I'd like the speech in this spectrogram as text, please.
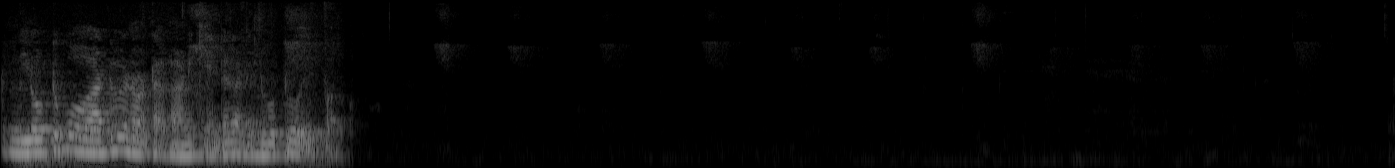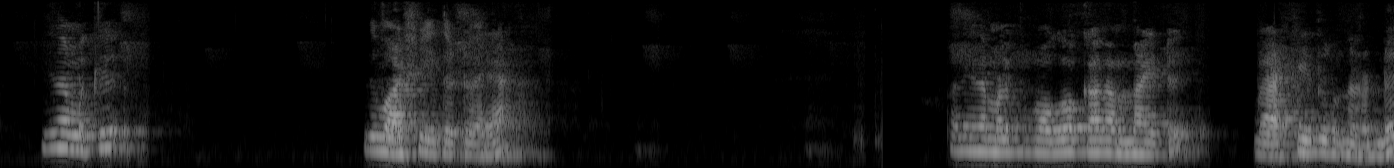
കടലിലോട്ട് പോകാണ്ട് വേണം കേട്ടോ കാണിക്കാൻ. എന്റെ കടലിലോട്ട് പോയിപ്പോൾ ഇനി നമുക്ക് ഇത് വാഷ് ചെയ്തിട്ട് വരാം. അപ്പോൾ അത് നമ്മളിപ്പോൾ മുഖമൊക്കെ നന്നായിട്ട് വാഷ് ചെയ്ത് വന്നിട്ടുണ്ട്.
